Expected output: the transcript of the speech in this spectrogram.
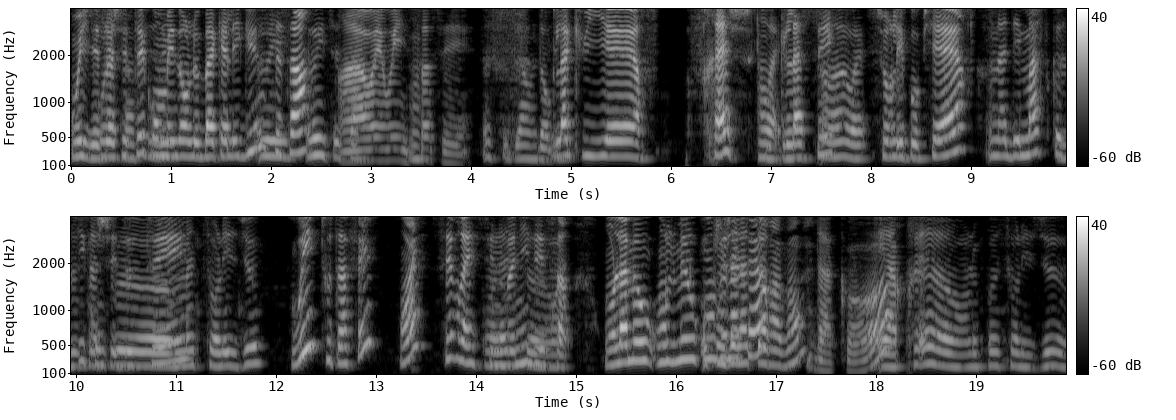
Oui, les sachets de thé qu'on met dans le bac à légumes, Oui, c'est ça Oui, c'est ça. Ah oui, oui, Ouais. ça c'est... Ça, c'est bien Donc aussi. la cuillère fraîche, Ouais. glacée Ouais, ouais. sur les paupières. On a des masques Le aussi qu'on peut de thé. euh, mettre sur les yeux. Oui, tout à fait. Ouais, c'est vrai, c'est une bonne idée euh, ça. On, la met au, on le met au Au congélateur, congélateur? avant. D'accord. Et après, euh, on le pose sur les yeux.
